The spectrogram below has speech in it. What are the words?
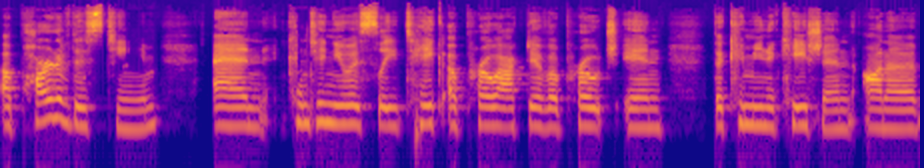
a part of this team and continuously take a proactive approach in the communication on a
